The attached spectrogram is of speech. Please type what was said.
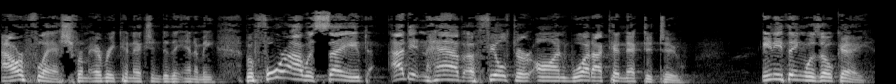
our flesh from every connection to the enemy. Before I was saved, I didn't have a filter on what I connected to. Anything was okay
